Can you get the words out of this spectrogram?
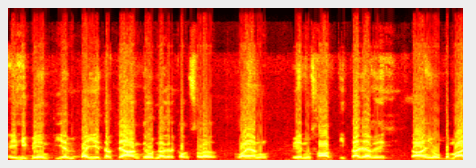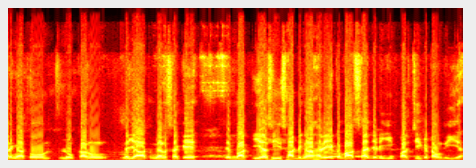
ਇਹੀ ਬੇਨਤੀ ਹੈ ਵੀ ਭਾਈ ਇੱਧਰ ਧਿਆਨ ਦਿਓ, ਨਗਰ ਕੌਂਸਲ ਵਾਲਿਆਂ ਨੂੰ, ਇਹਨੂੰ ਸਾਫ਼ ਕੀਤਾ ਜਾਵੇ, ਤਾਂ ਜੋ ਬਿਮਾਰੀਆਂ ਤੋਂ ਲੋਕਾਂ ਨੂੰ ਨਿਜਾਤ ਮਿਲ ਸਕੇ। ਤੇ ਬਾਕੀ ਅਸੀਂ ਸਾਡੀਆਂ ਹਰੇਕ ਬੱਸ ਆ ਜਿਹੜੀ ਜੀ ਪਰਚੀ ਕਟਾਉਂਦੀ ਆ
